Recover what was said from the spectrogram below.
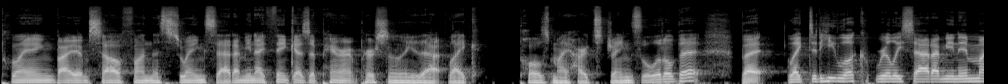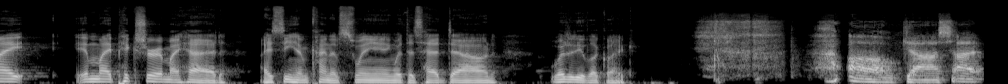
playing by himself on the swing set, I mean, I think as a parent personally, that like pulls my heartstrings a little bit. But like, did he look really sad? I mean, in my in my picture in my head, I see him kind of swinging with his head down. What did he look like? Oh gosh, I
